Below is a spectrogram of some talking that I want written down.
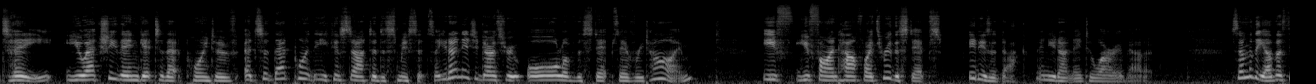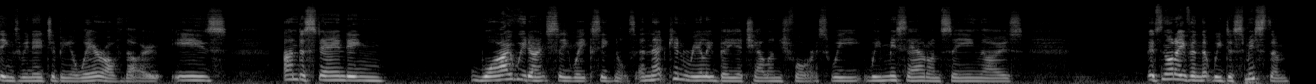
T, you actually then get to that point of it's at that point that you can start to dismiss it. So you don't need to go through all of the steps every time. If you find halfway through the steps, it is a duck and you don't need to worry about it. Some of the other things we need to be aware of though is understanding why we don't see weak signals and that can really be a challenge for us. We we miss out on seeing those it's not even that we dismiss them,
